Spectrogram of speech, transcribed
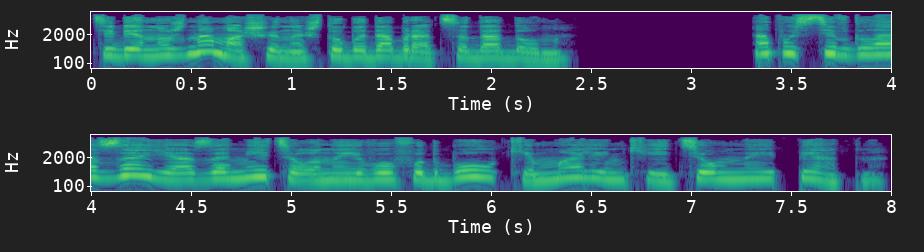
Тебе нужна машина, чтобы добраться до дома?» Опустив глаза, я заметила на его футболке маленькие темные пятна.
